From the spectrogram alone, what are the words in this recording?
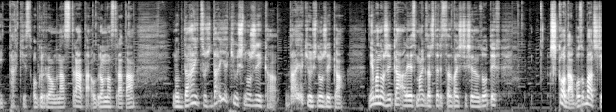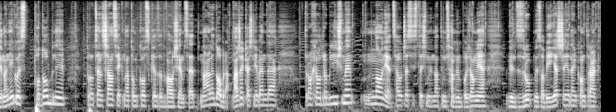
i tak jest ogromna strata. Ogromna strata. No daj coś, daj jakiegoś nożyka. Daj jakiegoś nożyka. Nie ma nożyka, ale jest max za 427 zł. Szkoda, bo zobaczcie, na niego jest podobny procent szans jak na tą kostkę za 2800. No ale dobra, narzekać nie będę. Trochę odrobiliśmy? No nie, cały czas jesteśmy na tym samym poziomie, więc zróbmy sobie jeszcze jeden kontrakt,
